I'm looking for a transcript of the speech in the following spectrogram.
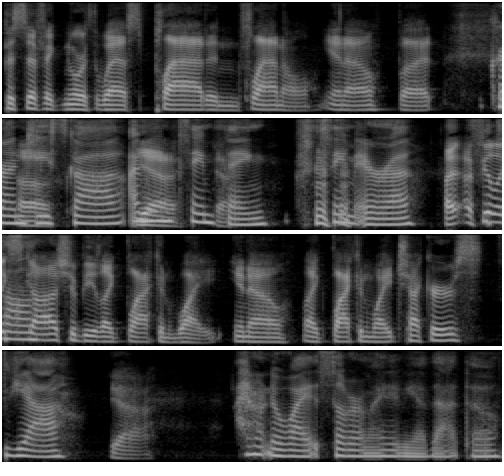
Pacific Northwest plaid and flannel. You know, but grungy Uh, ska. I yeah, mean, same yeah. thing, same era. I, I feel It's like all- ska should be like black and white. You know, like black and white checkers. Yeah. Yeah. I don't know why it still reminded me of that though.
